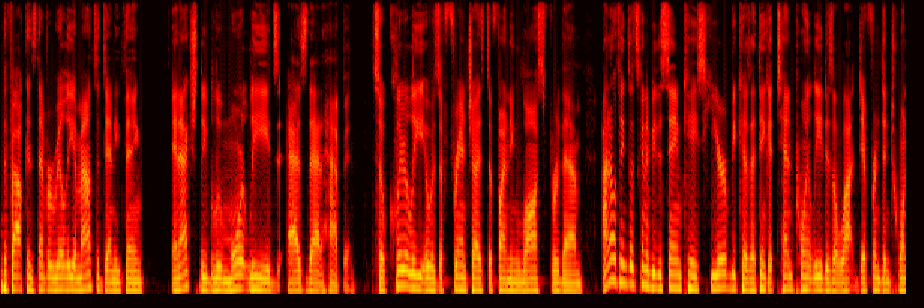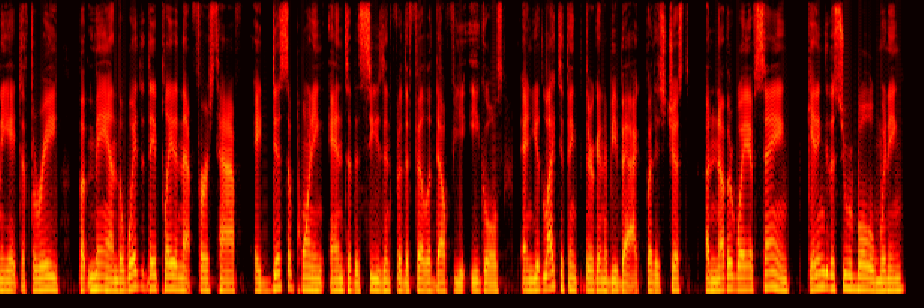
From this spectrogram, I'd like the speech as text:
The Falcons never really amounted to anything and actually blew more leads as that happened. So clearly, it was a franchise defining loss for them. I don't think that's going to be the same case here because I think a 10 point lead is a lot different than 28 to 3. But man, the way that they played in that first half, a disappointing end to the season for the Philadelphia Eagles. And you'd like to think that they're going to be back, but it's just another way of saying getting to the Super Bowl and winning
